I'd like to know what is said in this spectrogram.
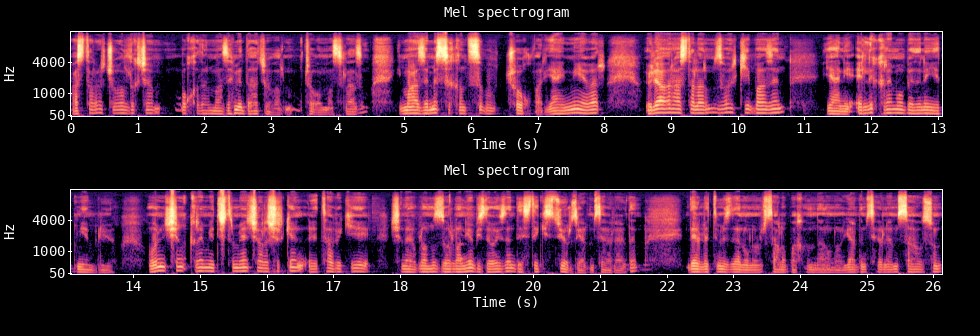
Hastalar çoğaldıkça o kadar malzeme daha çoğal, çoğalması lazım. Malzeme sıkıntısı bu çok var. Yani niye var? Öyle ağır hastalarımız var ki bazen yani 50 krem o bedene yetmeyebiliyor. Onun için krem yetiştirmeye çalışırken e, tabii ki Şenay ablamız zorlanıyor. Biz de o yüzden destek istiyoruz yardımseverlerden. Devletimizden olur, sağlık bakımından olur. Yardımseverlerimiz sağ olsun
